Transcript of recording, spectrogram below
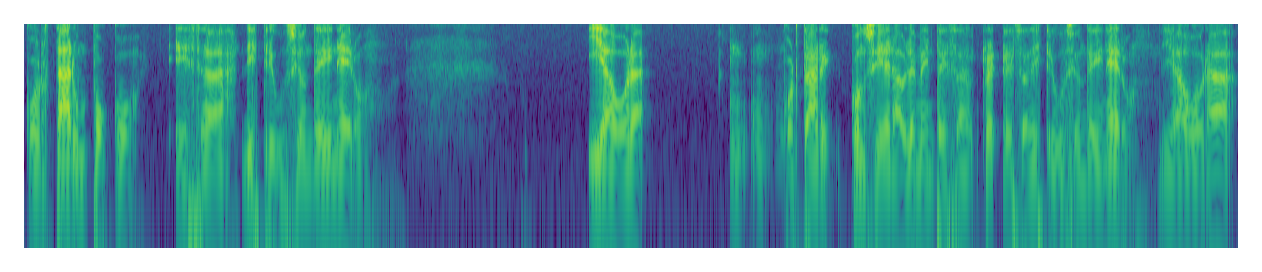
cortar un poco esa distribución de dinero y ahora cortar considerablemente esa, esa distribución de dinero y ahora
